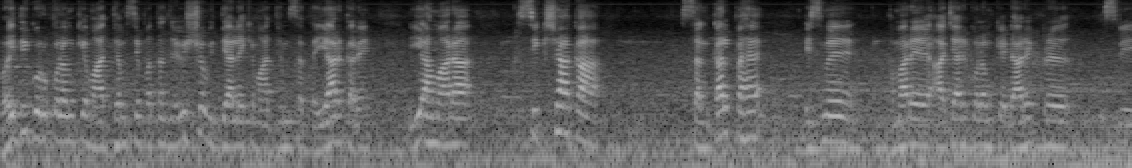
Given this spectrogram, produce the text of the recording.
वैदिक गुरुकुलम के माध्यम से, पतंजलि विश्वविद्यालय के माध्यम से तैयार करें। यह हमारा शिक्षा का संकल्प है। इसमें हमारे आचार्य कोलम के director Shri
